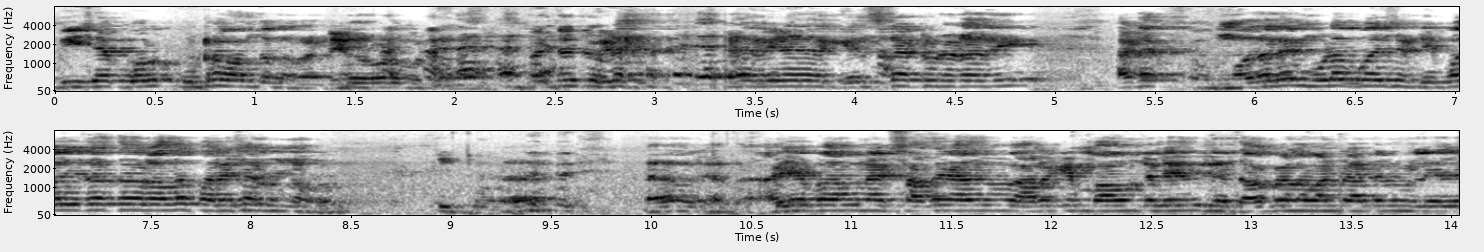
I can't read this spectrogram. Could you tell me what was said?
బీజేపీ వాళ్ళు కుట్ర వంతున్నారు నేను ఓడగొట్టాను గెలిచినట్టు ఉండడానికి అంటే మొదలే మూడో పొజిషన్ డిపాజిట్ రాదా పరేషాన్ ఉన్నాడు అయ్యో బాబు నాకు సత కాదు ఆరోగ్యం బాగుండలేదు నేను దవాఖాన వంట అంటే నువ్వు లేదు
